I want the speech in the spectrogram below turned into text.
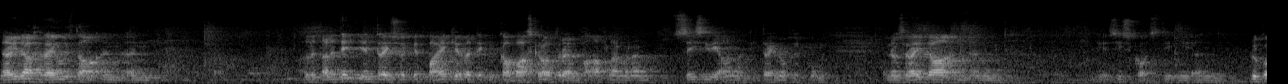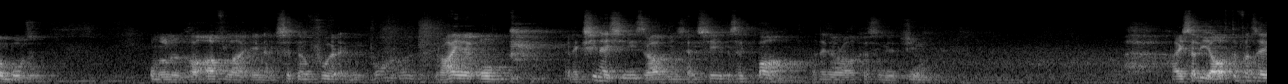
nou die dag ry ons daar in in hulle het al net een trein so ek het baie keer wat ek in Kalbaskra trein gaan aflaai maar dan 6 uur die aand dan die trein nog gekom en ons ry daar in in nee is Scottsdale nie in Bloekombos om hulle gaan aflaai en hy sit nou voor en waar draai hy om? En ek sien hy sien iets raak en hy sê dis sy pa wat hy nou raak gesien het. En hy sal die helfte van sy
